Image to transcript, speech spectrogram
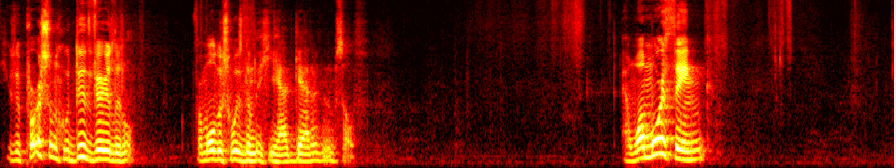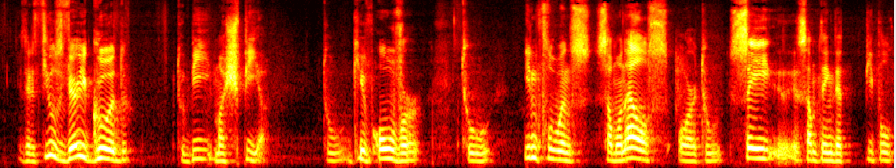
He was a person who did very little from all this wisdom that he had gathered in himself. And one more thing is that it feels very good to be mashpia, to give over, to influence someone else, or to say something that people,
